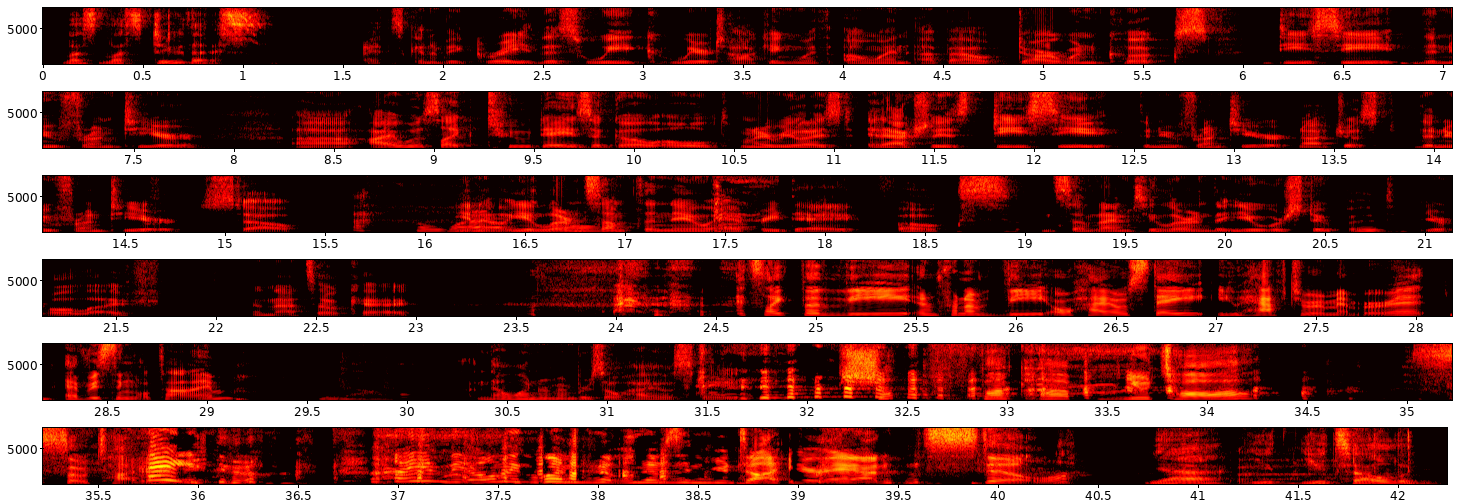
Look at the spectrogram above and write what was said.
let's let's do this. It's going to be great. This week, we're talking with Owen about Darwyn Cooke's DC, The New Frontier. Uh, I was like two days ago old when I realized it actually is DC, The New Frontier, not just The New Frontier. So, Oh, you know, you learn Oh. something new every day, folks. And sometimes you learn that you were stupid your whole life, and that's okay. It's like the the in front of the Ohio State. You have to remember it every single time. No. No one remembers Ohio State. Shut the fuck up, Utah. So tired. Hey! I am the only one that lives in Utah here, Anne. Still. Yeah, you you tell them.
